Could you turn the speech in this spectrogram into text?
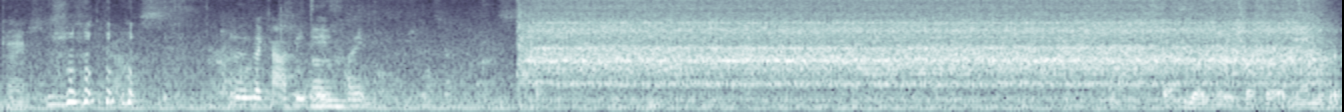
Okay. What does the coffee taste Um, like? It's definitely got a bit of chocolate at the end of it.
